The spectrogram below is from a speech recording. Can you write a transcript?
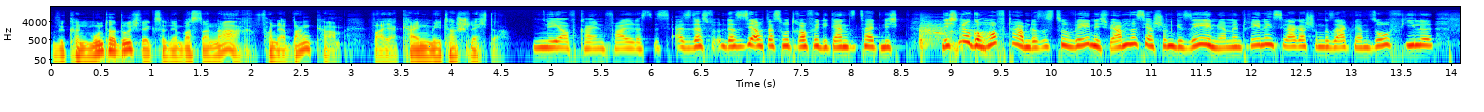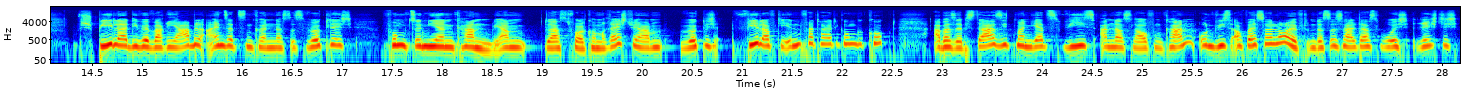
und wir können munter durchwechseln, denn was danach von der Bank kam, war ja kein Meter schlechter. Nee, auf keinen Fall. Das ist, also das, und das ist ja auch das, worauf wir die ganze Zeit nicht, nicht nur gehofft haben, das ist zu wenig. Wir haben das ja schon gesehen. Wir haben im Trainingslager schon gesagt, wir haben so viele Spieler, die wir variabel einsetzen können, dass es wirklich funktionieren kann. Wir haben, du hast vollkommen recht, wir haben wirklich viel auf die Innenverteidigung geguckt, aber selbst da sieht man jetzt, wie es anders laufen kann und wie es auch besser läuft. Und das ist halt das, wo ich richtig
